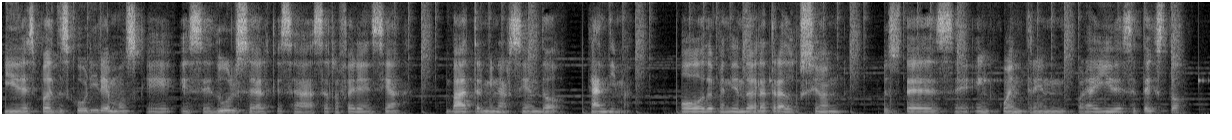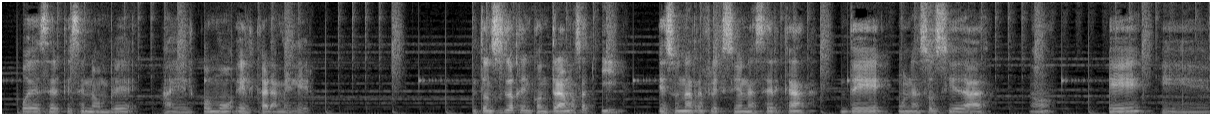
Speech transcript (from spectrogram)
y después descubriremos que ese dulce al que se hace referencia va a terminar siendo Candyman o dependiendo de la traducción que ustedes eh, encuentren por ahí de ese texto puede ser que se nombre a él como el caramelero. Entonces lo que encontramos aquí es una reflexión acerca de una sociedad que eh,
